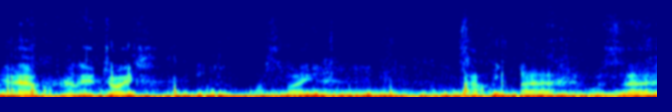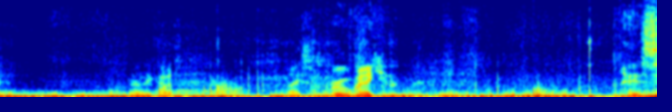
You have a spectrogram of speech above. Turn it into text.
Yeah, really enjoyed last night. Tent uh, was uh, really good. Nice and roomy. It's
